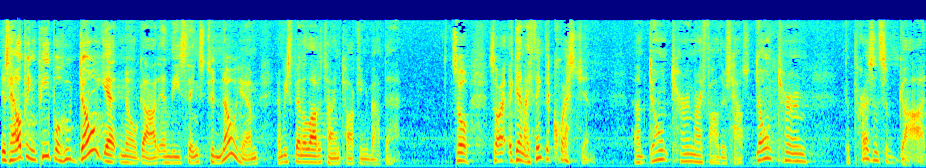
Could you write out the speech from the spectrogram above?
is helping people who don't yet know God and these things to know Him. And we spend a lot of time talking about that. So, so again, I think the question um, don't turn my Father's house, don't turn the presence of God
